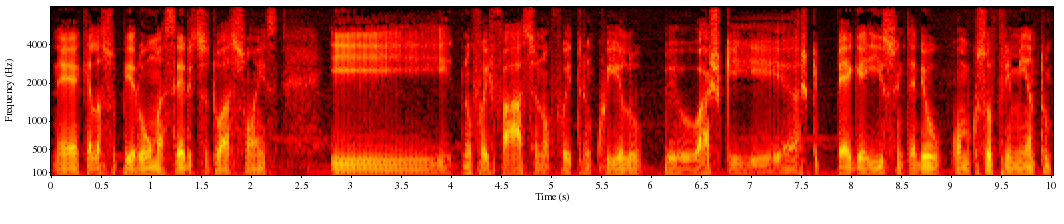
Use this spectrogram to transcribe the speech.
né, que ela superou uma série de situações e não foi fácil, não foi tranquilo. Eu acho que acho que pega isso, entendeu? Como que o sofrimento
